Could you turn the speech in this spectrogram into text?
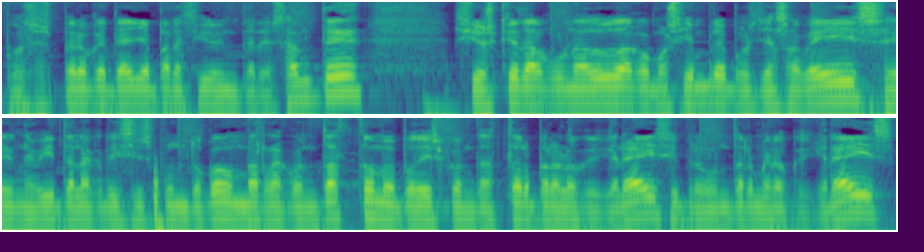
pues espero que te haya parecido interesante. Si os queda alguna duda, como siempre, pues ya sabéis, en evitalacrisis.com barra contacto me podéis contactar para lo que queráis y preguntarme lo que queráis.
